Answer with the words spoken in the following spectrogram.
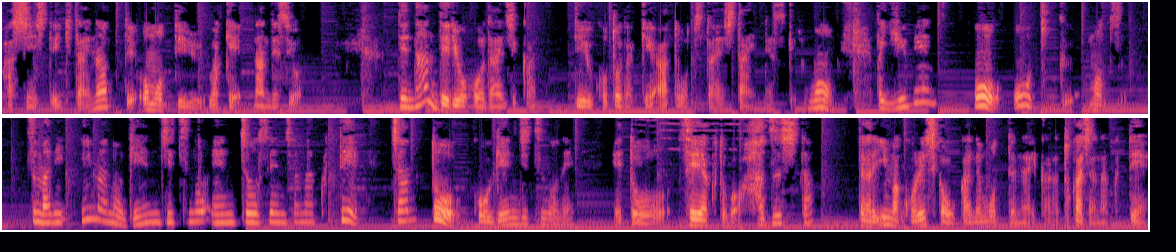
発信していきたいなって思っているわけなんですよ。で、なんで両方大事かっていうことだけ後お伝えしたいんですけども、やっぱ夢を大きく持つつまり、今の現実の延長線じゃなくて、ちゃんと、こう、現実のね、えっと、制約とかを外しただから今これしかお金持ってないからとかじゃなくて、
